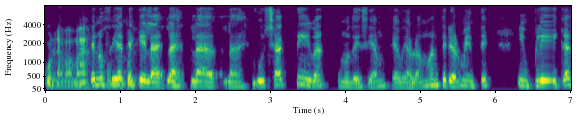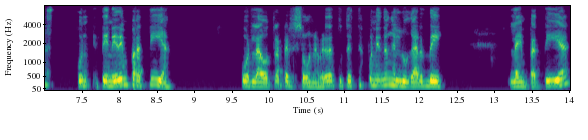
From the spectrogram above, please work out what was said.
con la mamá. Bueno, fíjate que la, la, la, la, escucha activa, como decíamos que hablamos anteriormente, implica tener empatía por la otra persona, ¿verdad? Tú te estás poniendo en el lugar de la empatía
